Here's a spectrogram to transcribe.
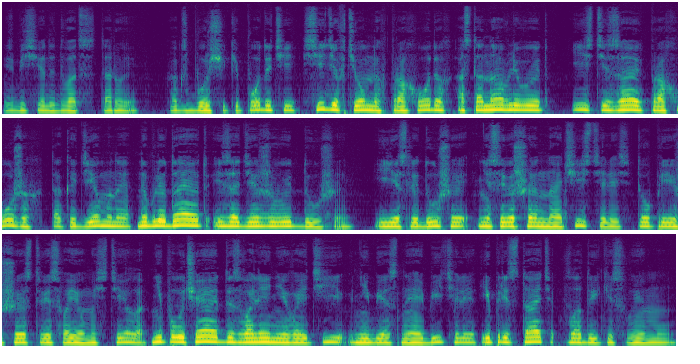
Из беседы 22. Как сборщики податей, сидя в темных проходах, останавливают и истязают прохожих, так и демоны наблюдают и задерживают души. И если души несовершенно очистились, то при исшествии своем из тела не получают дозволения войти в небесные обители и предстать владыке своему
